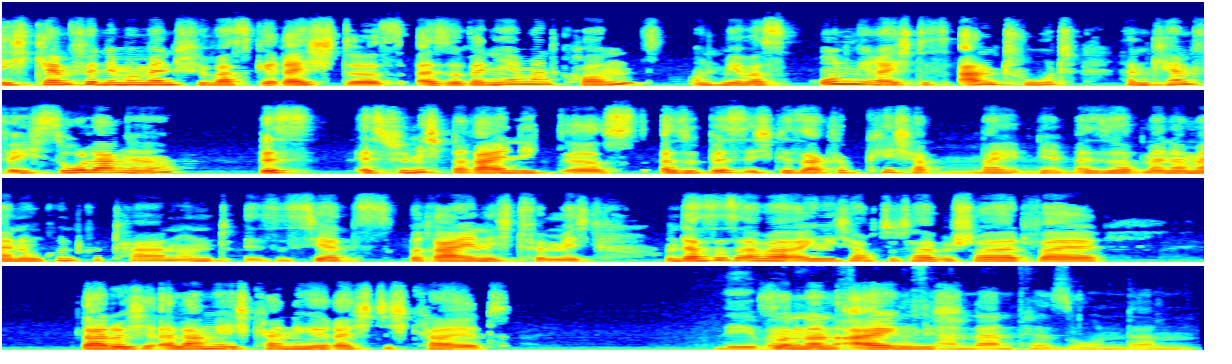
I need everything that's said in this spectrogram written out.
Ich kämpfe in dem Moment für was Gerechtes. Also wenn jemand kommt und mir was Ungerechtes antut, dann kämpfe ich so lange, bis es für mich bereinigt ist. Also bis ich gesagt habe, okay, ich habe also hab meiner Meinung kundgetan und es ist jetzt bereinigt für mich. Und das ist aber eigentlich auch total bescheuert, weil dadurch erlange ich keine Gerechtigkeit. Nee, weil sondern du eigentlich anderen Personen dann,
